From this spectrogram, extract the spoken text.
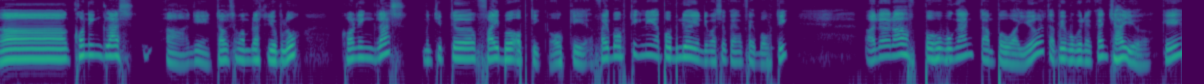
uh, Corning Glass. Ha, ni tahun 1970. Corning Glass mencipta fiber optik. Okey, fiber optik ni apa benda yang dimasukkan fiber optik? Adalah perhubungan tanpa wire tapi menggunakan cahaya. Okey.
